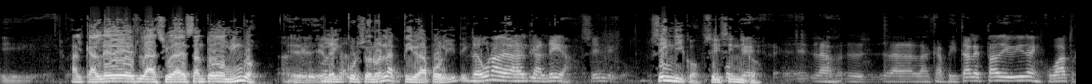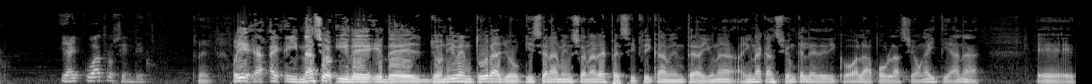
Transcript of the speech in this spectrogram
Y Alcalde de la ciudad de Santo Domingo. Ah, Eh, sí. él incursionó en la actividad política. De una de las alcaldías. Síndico. Síndico, sí, porque, síndico. eh, La, la- la capital está dividida en cuatro. Y hay cuatro síndicos. Sí. Oye, Ignacio, y de, y de Johnny Ventura, yo quisiera mencionar específicamente, hay una, hay una canción que le dedicó a la población haitiana, eh,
